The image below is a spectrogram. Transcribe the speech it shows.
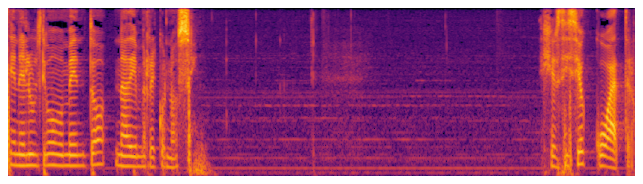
si en el último momento nadie me reconoce. Ejercicio 4.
